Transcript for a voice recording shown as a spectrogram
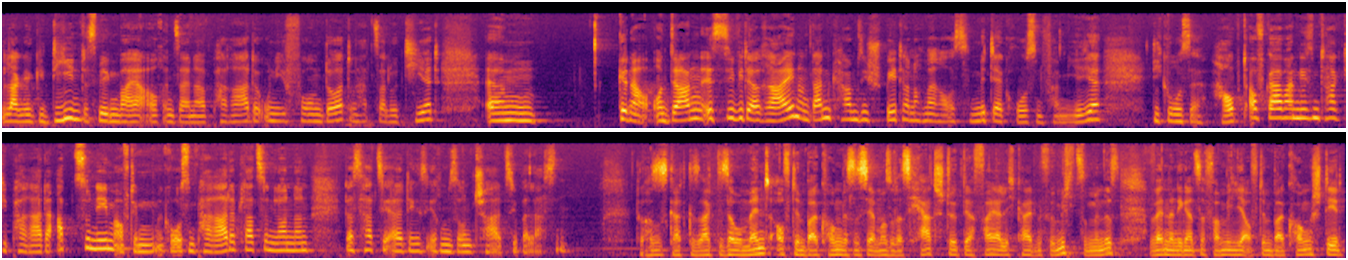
lange gedient, deswegen war er auch in seiner Paradeuniform dort und hat salutiert. Ähm, Genau, und dann ist sie wieder rein und dann kam sie später nochmal raus mit der großen Familie. Die große Hauptaufgabe an diesem Tag, die Parade abzunehmen auf dem großen Paradeplatz in London, das hat sie allerdings ihrem Sohn Charles überlassen. Du hast es gerade gesagt, dieser Moment auf dem Balkon, das ist ja immer so das Herzstück der Feierlichkeiten, für mich zumindest, wenn dann die ganze Familie auf dem Balkon steht.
